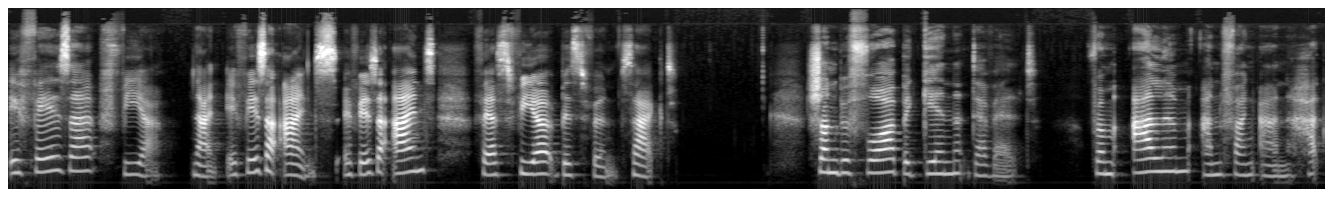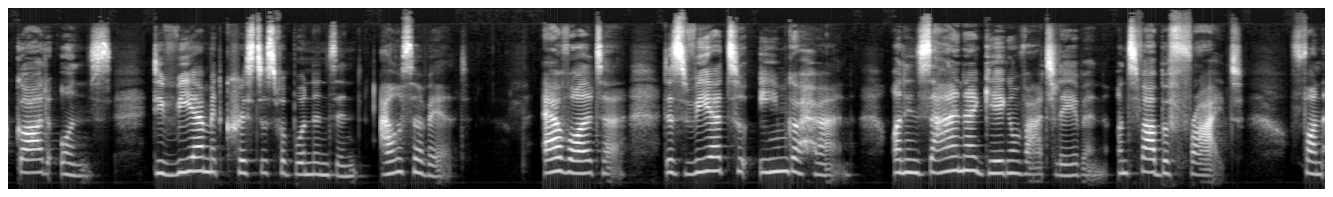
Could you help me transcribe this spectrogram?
Epheser 4, nein, Epheser 1, Epheser 1, Vers 4 bis 5 sagt, schon bevor Beginn der Welt, von allem Anfang an hat Gott uns, die wir mit Christus verbunden sind, auserwählt. Er wollte, dass wir zu ihm gehören und in seiner Gegenwart leben, und zwar befreit von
